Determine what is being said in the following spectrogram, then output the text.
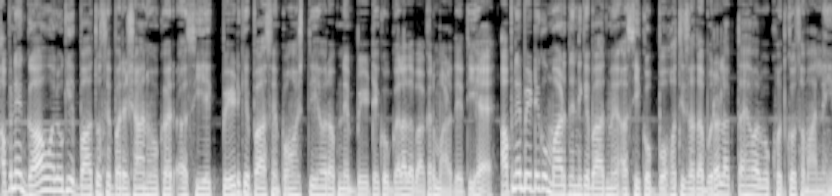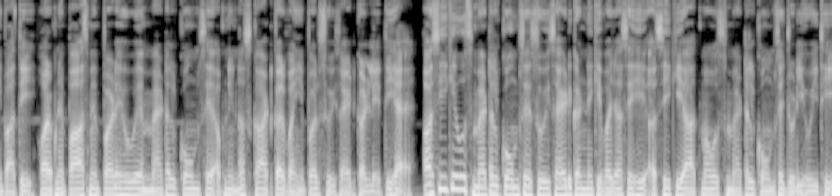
अपने गाँव वालों की बातों से परेशान होकर असी एक पेड़ के पास में पहुँचती है और अपने बेटे को गला दबाकर मार देती है। अपने बेटे को मार देने के बाद में असी को बहुत ही ज़्यादा बुरा लगता है और वो खुद को संभाल नहीं पाती और अपने पास में पड़े हुए मेटल कोम से अपनी नस काट कर वहीं पर सुइसाइड कर लेती है। असी के उस मेटल कोम से सुइसाइड करने की वजह से ही असी की आत्मा उस मेटल कोम से जुड़ी हुई थी।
